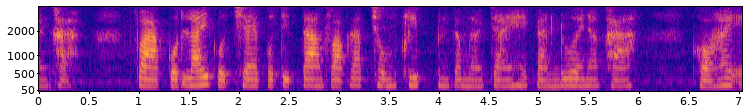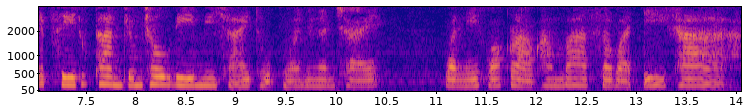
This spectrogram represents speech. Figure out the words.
งค่ะ ฝากกดไลค์ กดแชร์ กดติดตาม ฝากรับชมคลิปเป็นกำลังใจให้กันด้วยนะคะ ขอให้ FC ทุกท่านจงโชคดีมีชัยถูกหวยมีเงินใช้ วันนี้ขอกล่าวคำว่าสวัสดีค่ะ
